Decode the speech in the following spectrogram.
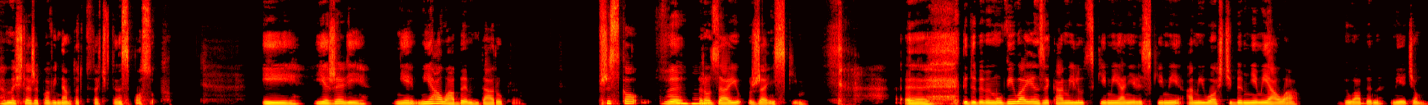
myślę, że powinnam to czytać w ten sposób. I jeżeli nie miałabym daru, wszystko w mhm. rodzaju żeńskim. E, gdybym mówiła językami ludzkimi, anielskimi, a miłości bym nie miała, byłabym miedzią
